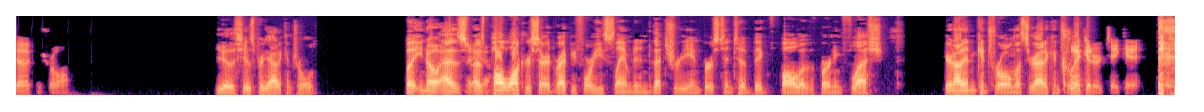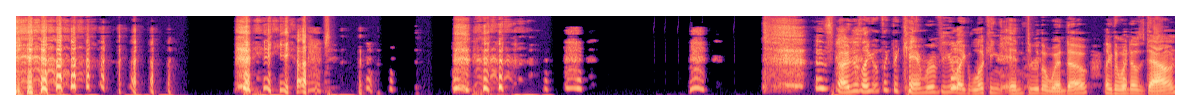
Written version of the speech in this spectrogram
Out of control. Yeah, this is pretty out of control. But you know, as There as go. Paul Walker said right before he slammed into that tree and burst into a big ball of burning flesh, you're not in control unless you're out of control. Click it or ticket. yeah. It's not just like it's like the camera view, like looking in through the window, like the window's down,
